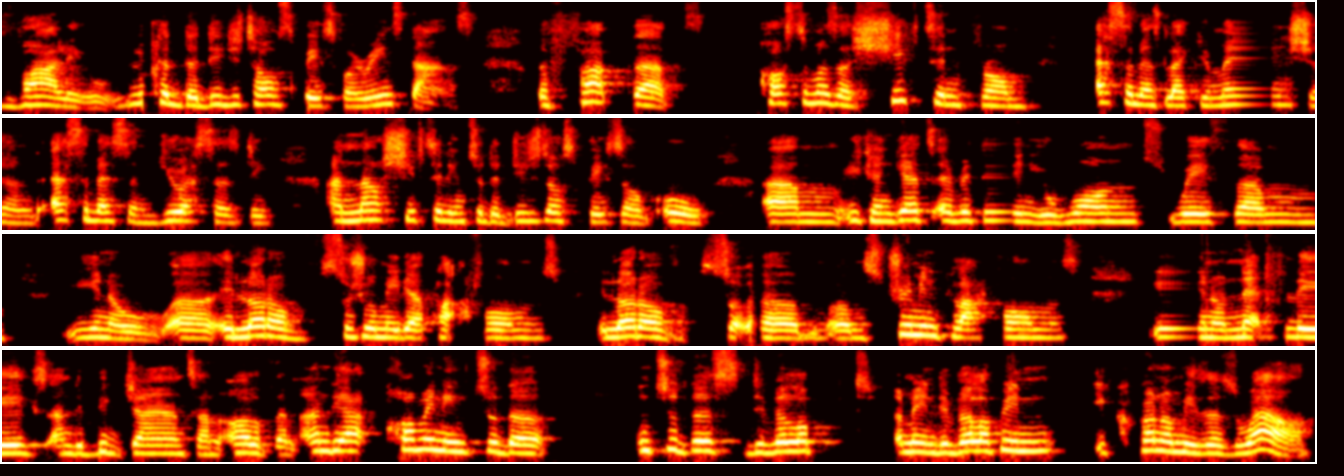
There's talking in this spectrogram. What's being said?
value. Look at the digital space for instance. The fact that customers are shifting from SMS, like you mentioned, SMS and USSD, and now shifting into the digital space of, oh, um, you can get everything you want with, um, you know, uh, a lot of social media platforms, a lot of so, um, um, streaming platforms, you know, Netflix and the big giants and all of them. And they are coming into the, into this developed, I mean, developing economies as well.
